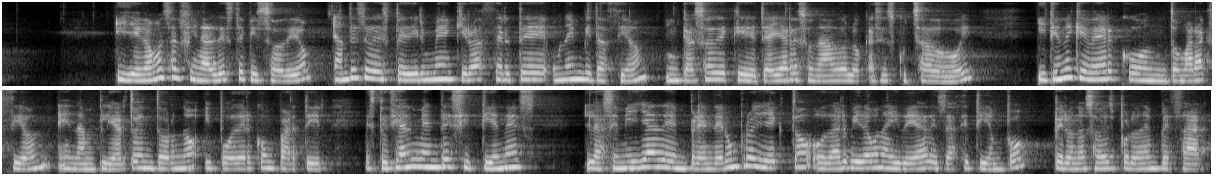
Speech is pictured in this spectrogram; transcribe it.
Y llegamos al final de este episodio. Antes de despedirme, quiero hacerte una invitación en caso de que te haya resonado lo que has escuchado hoy. Y tiene que ver con tomar acción en ampliar tu entorno y poder compartir, especialmente si tienes la semilla de emprender un proyecto o dar vida a una idea desde hace tiempo, pero no sabes por dónde empezar.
